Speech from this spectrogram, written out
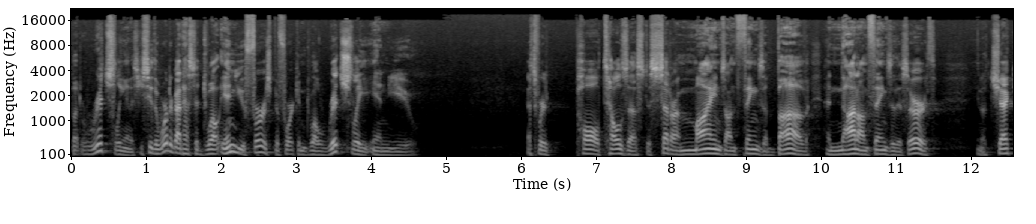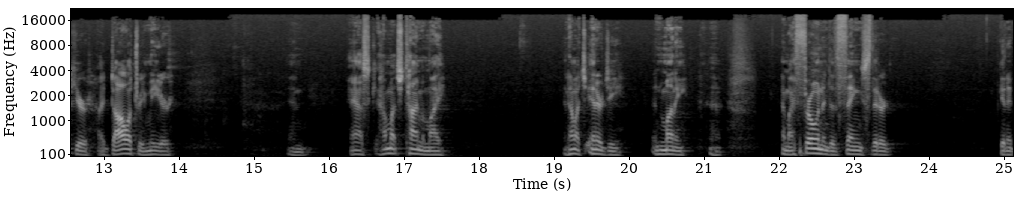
but richly in us. You see, the Word of God has to dwell in you first before it can dwell richly in you. That's where Paul tells us to set our minds on things above and not on things of this earth. You know, check your idolatry meter and ask how much time am I and how much energy and money am I throwing into things that are going to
